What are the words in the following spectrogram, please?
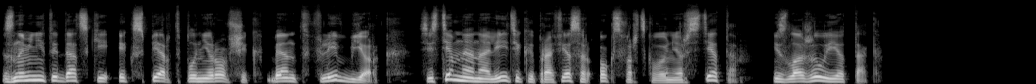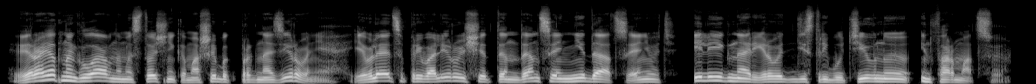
Знаменитый датский эксперт-планировщик Бент Фливбьорк, системный аналитик и профессор Оксфордского университета, изложил ее так. Вероятно, главным источником ошибок прогнозирования является превалирующая тенденция недооценивать или игнорировать дистрибутивную информацию.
